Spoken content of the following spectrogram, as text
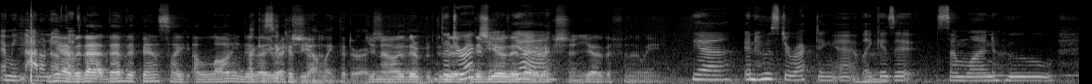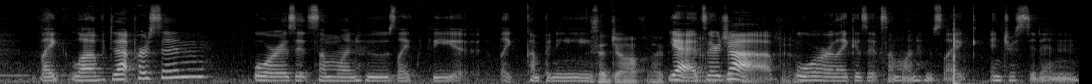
i mean i don't know yeah that- but that that depends like a lot in the I guess it direction could be on, like, the direction, you know yeah. the, The the, the, view direction, of the yeah. direction yeah definitely Yeah, and who's directing it? Like, Mhm. is it someone who like loved that person, or is it someone who's like the like company? it's a job like, yeah, it's their job, yeah. or like is it someone who's like interested in?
